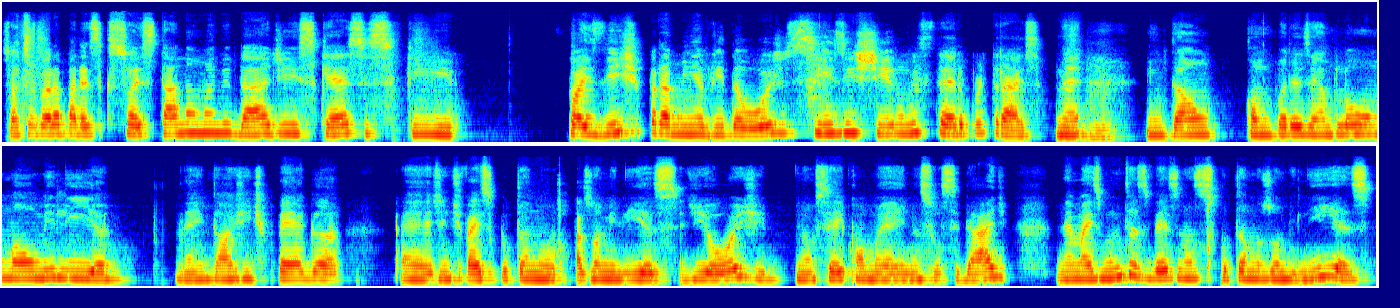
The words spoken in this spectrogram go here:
Só que agora parece que só está na humanidade e esquece-se que só existe para a minha vida hoje se existir um mistério por trás, né? Então, como por exemplo, uma homilia, né? Então a gente pega, é, a gente vai escutando as homilias de hoje, não sei como é aí na sua cidade, né? Mas muitas vezes nós escutamos homilias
